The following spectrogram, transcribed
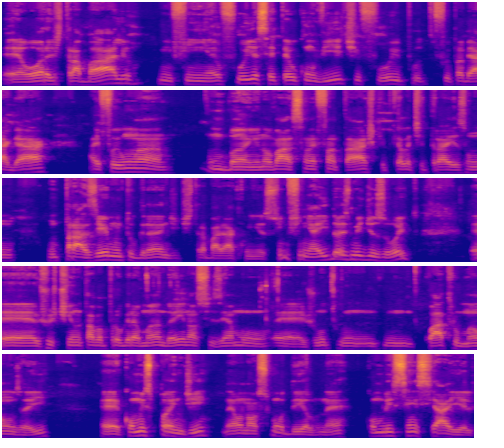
é hora de trabalho, enfim, eu fui, aceitei o convite, fui, fui para BH, aí foi uma, um banho. Inovação é fantástica porque ela te traz um, um prazer muito grande de trabalhar com isso. Enfim, aí 2018, é, o Justino estava programando aí, nós fizemos é, junto com, quatro mãos aí, é, como expandir né, o nosso modelo, né? Como licenciar ele.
